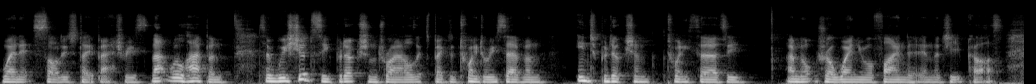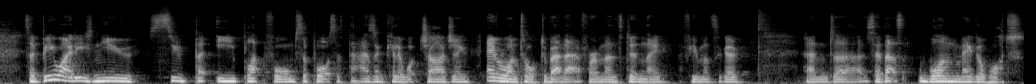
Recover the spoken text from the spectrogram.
when it's solid state batteries. That will happen. So we should see production trials expected 2027 into production 2030 I'm not sure when you will find it in the cheap cars. So BYD's new Super E platform supports 1000 kilowatt charging. Everyone talked about that for a month, didn't they? A few months ago. And uh, so that's one megawatt,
